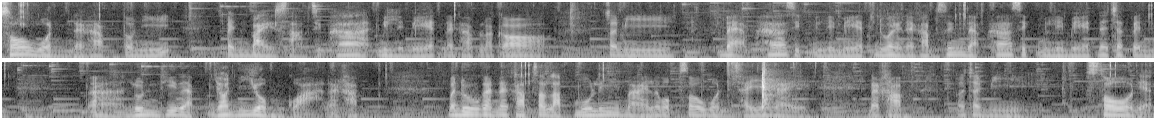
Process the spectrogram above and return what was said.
โซ่วนนะครับตัวนี้เป็นใบ 35มิลลิเมตรนะครับแล้วก็จะมีแบบ 50มิลลิเมตรด้วยนะครับซึ่งแบบ 50มิลลิเมตรเนี่ยจะเป็นอ่ารุ่นที่แบบยอดนิยมกว่านะครับมาดูกันนะครับสำหรับมูลี่ไม้ระบบโซ่วนใช้ยังไงนะครับก็จะมี โซ่เนี่ย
